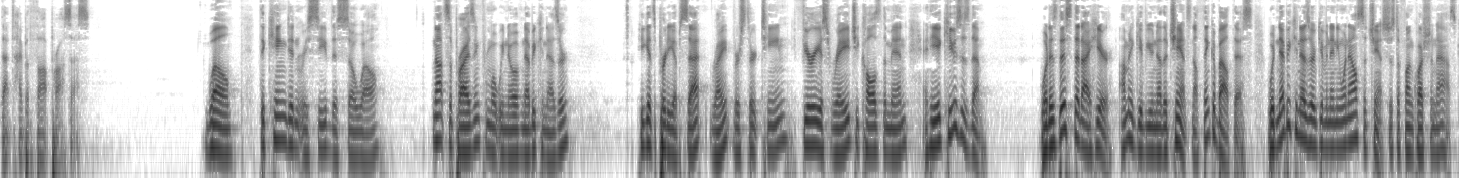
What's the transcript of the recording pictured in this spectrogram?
that type of thought process. Well, the king didn't receive this so well. Not surprising from what we know of Nebuchadnezzar. He gets pretty upset, right? Verse 13. Furious rage, he calls them in and he accuses them. What is this that I hear? I'm going to give you another chance. Now think about this. Would Nebuchadnezzar have given anyone else a chance? Just a fun question to ask.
